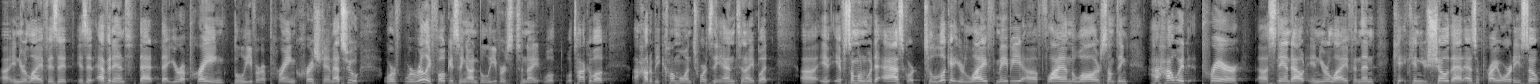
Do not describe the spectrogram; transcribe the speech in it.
Uh, in your life? Is it is it evident that that you're a praying believer, a praying Christian? That's who we're we're really focusing on believers tonight. We'll we'll talk about uh, how to become one towards the end tonight. But uh, if, if, someone would ask or to look at your life, maybe a fly on the wall or something, how, would prayer uh, stand out in your life? And then can you show that as a priority? So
